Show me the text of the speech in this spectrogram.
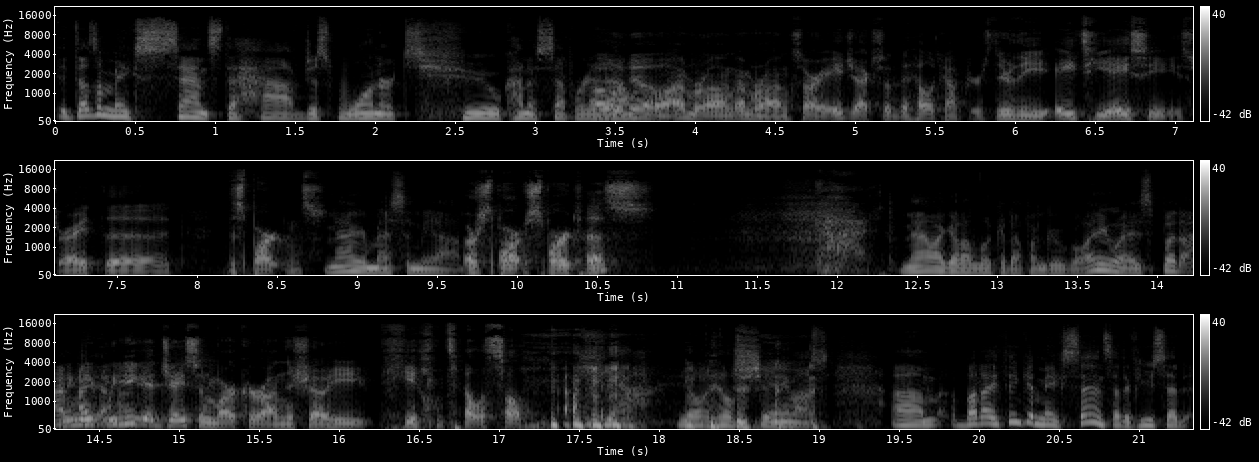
It doesn't make sense to have just one or two kind of separated Oh out. no, I'm wrong. I'm wrong. Sorry, Ajax are the helicopters. They're the ATACs, right? The the Spartans Now you're messing me up. or Spart Spartus. God, now I got to look it up on Google. Anyways, but I, we need, I- we need to get Jason Marker on the show. He he'll tell us all. About it. yeah, he'll he'll shame us. Um, but I think it makes sense that if you said,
